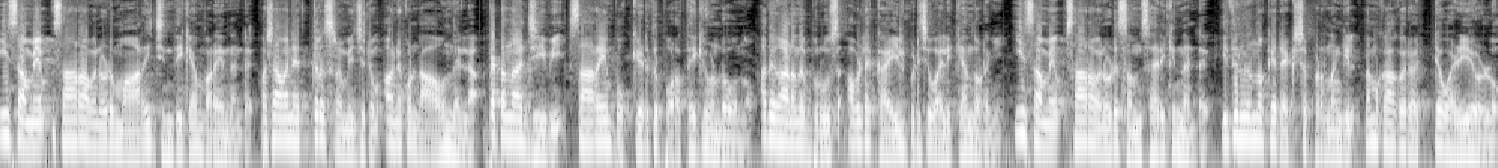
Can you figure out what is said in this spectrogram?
ഈ സമയം സാർ അവനോട് മാറി ചിന്തിക്കാൻ പറയുന്നുണ്ട്. പക്ഷെ അവൻ എത്ര ശ്രമിച്ചിട്ടും അവനെ കൊണ്ടാവുന്നില്ല. പെട്ടെന്ന് ആ ജീവി സാറയും പൊക്കിയെടുത്ത് പുറത്തേക്ക് കൊണ്ടുപോകുന്നു അത് കാണുന്ന ബ്രൂസ് അവളുടെ കയ്യിൽ പിടിച്ച് വലിക്കാൻ തുടങ്ങി. ഈ സമയം സാർ അവനോട് സംസാരിക്കുന്നുണ്ട്. ഇതിൽ നിന്നൊക്കെ രക്ഷപ്പെടണമെങ്കിൽ നമുക്ക് ആകെ ഒരൊറ്റ വഴിയേ ഉള്ളൂ.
